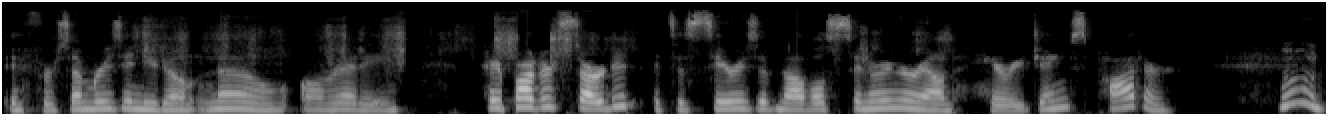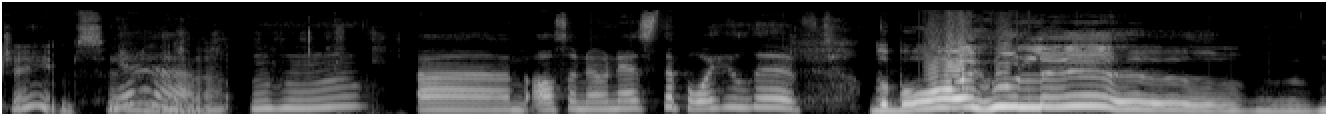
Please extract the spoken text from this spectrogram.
if for some reason you don't know already, Harry Potter started. It's a series of novels centering around Harry James Potter. Oh, James. I yeah. Mm-hmm. Um, also known as the boy who lived. The boy who lived.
